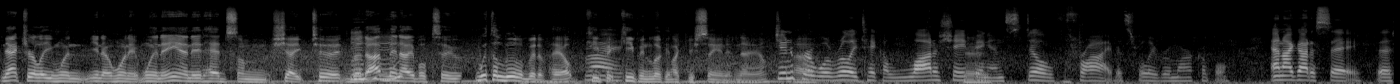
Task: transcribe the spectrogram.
naturally, when you know when it went in, it had some shape to it. But I've been able to, with a little bit of help, keep Mm-hmm. Right. it keeping looking like you're seeing it now. Juniper Uh, will really take a lot of shaping yeah. and still thrive. It's really remarkable. And I gotta say, the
